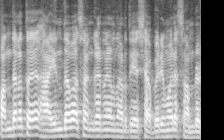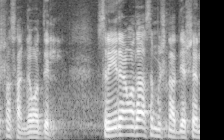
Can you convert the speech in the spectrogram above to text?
പന്തളത്ത് ഹൈന്ദവ സംഘടനകൾ നടത്തിയ ശബരിമല സംരക്ഷണ സംഗമത്തിൽ ശ്രീരാമദാസ് മിഷൻ അധ്യക്ഷൻ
